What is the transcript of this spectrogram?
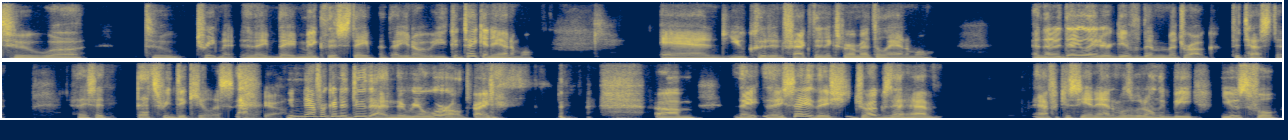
to uh, to treatment? And they they make this statement that you know you can take an animal and you could infect an experimental animal and then a day later give them a drug to test it. And they said, that's ridiculous. Yeah. You're never going to do that in the real world, right? um, they they say they sh- drugs that have efficacy in animals would only be useful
